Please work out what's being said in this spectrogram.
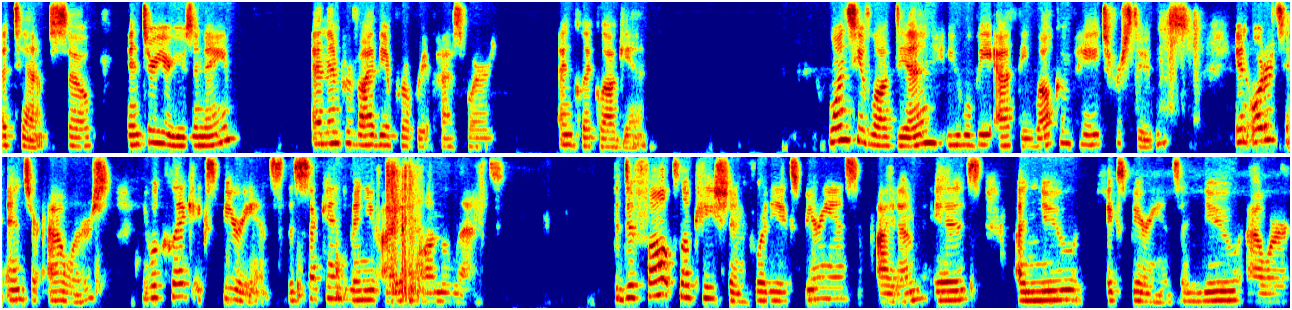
attempt. So enter your username and then provide the appropriate password and click login. Once you've logged in, you will be at the welcome page for students. In order to enter hours, you will click experience, the second menu item on the left. The default location for the experience item is a new experience, a new hour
